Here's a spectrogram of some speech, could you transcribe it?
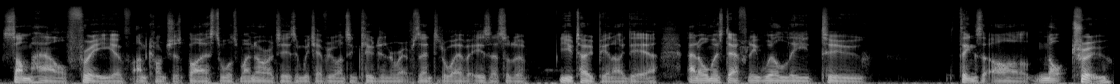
somehow free of unconscious bias towards minorities in which everyone's included and represented or whatever is a sort of utopian idea and almost definitely will lead to things that are not true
